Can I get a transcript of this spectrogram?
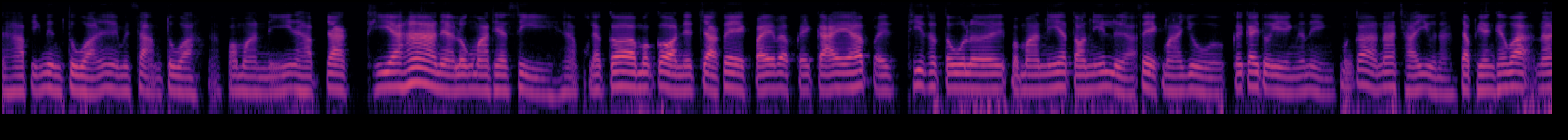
นะครับ อีกหนึ่งตัวนี่เป็นสามตัวนะประมาณนี้นะครับ จากเทียห้าเนี่ยลงมาเทียสี่นะครับ แล้วก็เมื่อก่อนเนี่ยจากเสกไปแบบไกลๆครับ ไปที่สตูเลยประมาณนี้ตอนนี้เหลือเสกมาอยู่ใกล้ ๆตัวเองนั่นเอง มันก็น่าใช้อยู่นะ แต่เพียงแค่ว่าน่า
